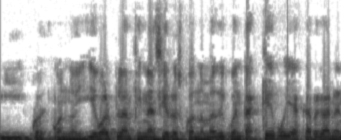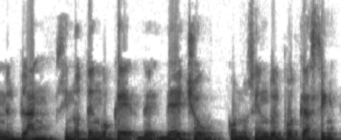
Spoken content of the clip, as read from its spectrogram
y cuando llego al plan financiero es cuando me doy cuenta qué voy a cargar en el plan, si no tengo qué. De, hecho, conociendo el podcasting,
